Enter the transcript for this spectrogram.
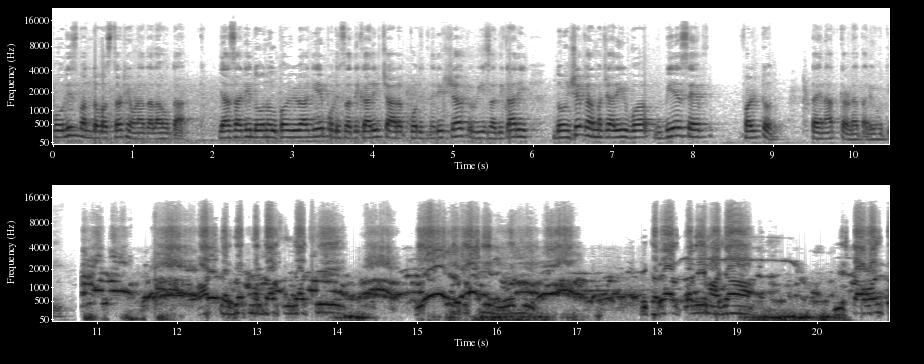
पोलीस बंदोबस्त ठेवण्यात आला होता. यासाठी दोन उपविभागीय पोलीस अधिकारी चार पोलीस निरीक्षक वीस अधिकारी दोनशे कर्मचारी व बी एस एफ फलटून तैनात करण्यात आली होती. आज कर्जत मतदारसंघाची निवडणूक ही खऱ्या अर्थाने माझ्या निष्ठावंत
